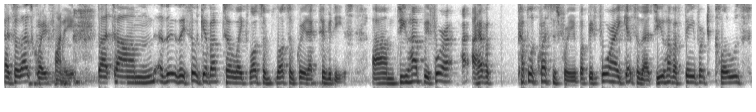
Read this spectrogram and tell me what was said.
And so that's quite funny, but um, they, they still give up to like lots of lots of great activities. Um, do you have before I, I have a couple of questions for you, but before I get to that, do you have a favorite clothes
